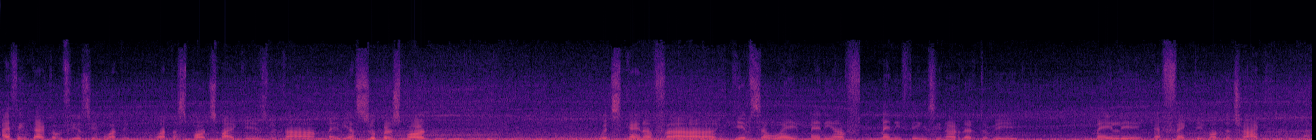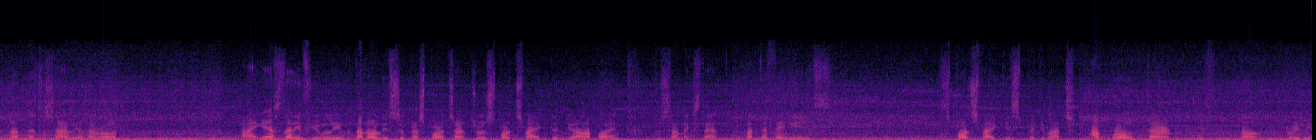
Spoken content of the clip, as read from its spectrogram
I think they're confusing what it, what a sports bike is with a, maybe a super sport, which kind of uh, gives away many of many things in order to be mainly effective on the track and not necessarily on the road. And I guess that if you believe that only super sports are true sports bike, then you have a point to some extent. But the thing is, sports bike is pretty much a broad term with non really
